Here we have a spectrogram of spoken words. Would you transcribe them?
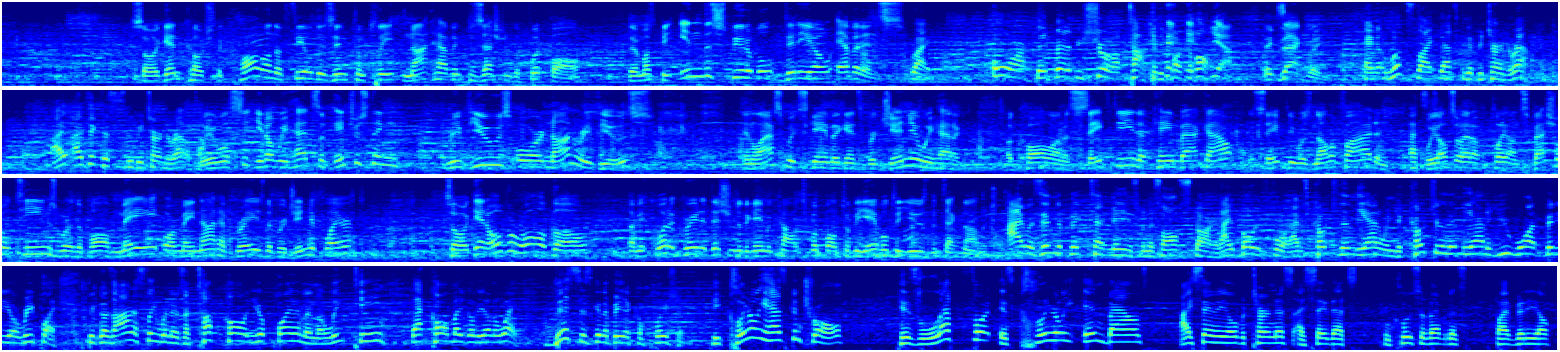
So again, coach, the call on the field is incomplete, not having possession of the football. There must be indisputable video evidence. Right. Or they better be sure up top that he caught the ball. yeah, exactly. And it looks like that's going to be turned around. I, I think this is going to be turned around. Tom. We will see. You know, we had some interesting reviews or non-reviews in last week's game against Virginia. We had a, a, call on a safety that came back out. The safety was nullified, and That's we tough. also had a play on special teams where the ball may or may not have grazed the Virginia player. So again, overall, though, I mean, what a great addition to the game of college football to be able to use the technology. I was in the Big Ten meetings when this all started. I voted for it. I was coaching in Indiana. When you're coaching in Indiana, you want video replay. Because honestly, when there's a tough call and you're playing an elite team, that call may go the other way. This is going to be a completion. He clearly has control. His left foot is clearly inbounds. I say they overturn this. I say that's conclusive evidence by video.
